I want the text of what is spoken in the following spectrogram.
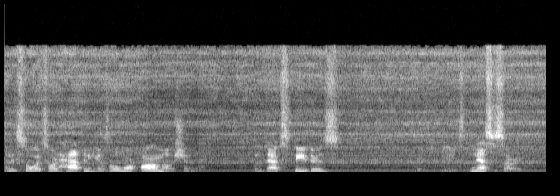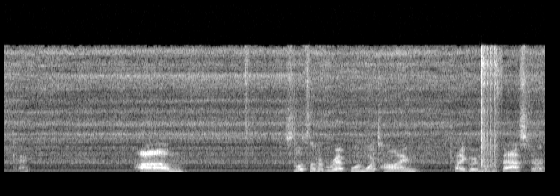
And so what started happening is a little more arm motion. But at that speed, there's it's necessary. Okay. Um, so let's let it rip one more time. Try to go a little bit faster.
